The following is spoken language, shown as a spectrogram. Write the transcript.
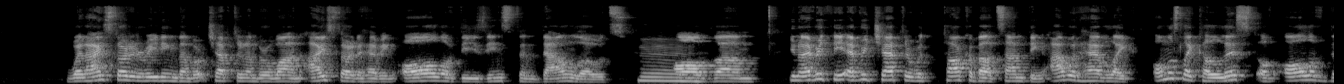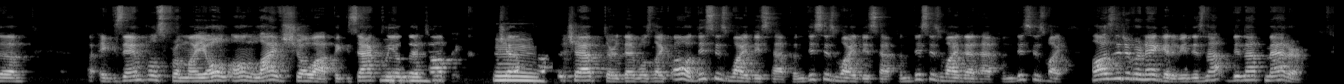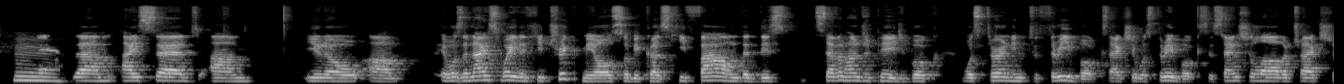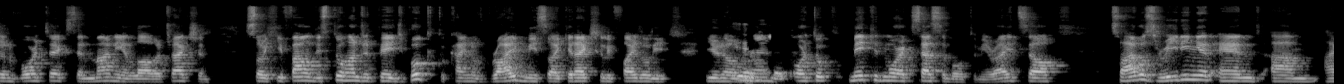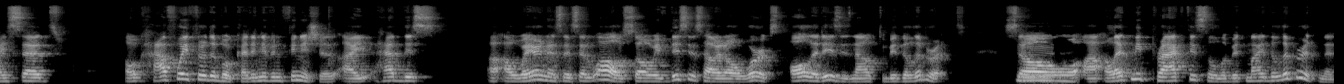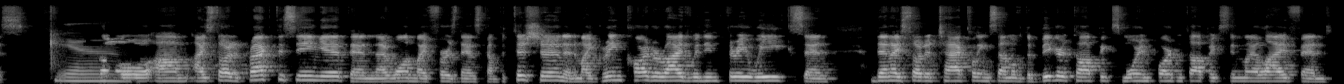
when I started reading number chapter number one, I started having all of these instant downloads mm. of, um, you know, everything. Every chapter would talk about something. I would have like almost like a list of all of the examples from my own, own life show up exactly mm-hmm. on that mm. topic. Mm. Chapter after chapter that was like, oh, this is why this happened, this is why this happened, this is why that happened, this is why positive or negative, it does not did not matter. Mm. And um, I said, um, you know, um, it was a nice way that he tricked me also because he found that this 700 page book was turned into three books. Actually, it was three books: Essential Law of Attraction, Vortex, and Money and Law of Attraction. So he found this 200 page book to kind of bribe me so I could actually finally, you know, yeah. or to make it more accessible to me, right? So, so I was reading it and um, I said, halfway through the book, I didn't even finish it. I had this uh, awareness. I said, wow, so if this is how it all works, all it is is now to be deliberate. So mm. uh, let me practice a little bit my deliberateness. Yeah. So um, I started practicing it, and I won my first dance competition, and my green card arrived within three weeks. And then I started tackling some of the bigger topics, more important topics in my life, and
